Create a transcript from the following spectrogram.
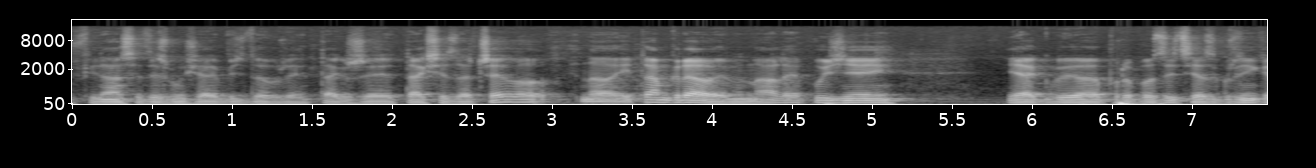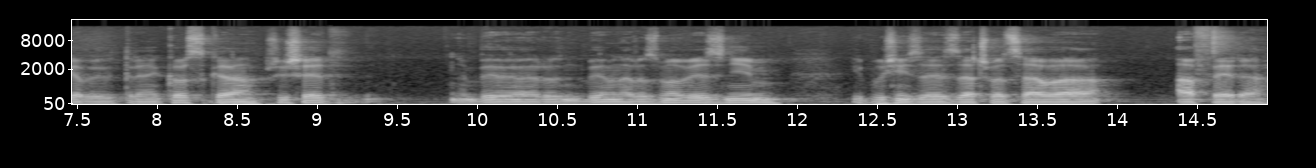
Finanse też musiały być dobre. Także tak się zaczęło. No i tam grałem. No ale później, jak była propozycja z Górnika, był trener Kostka, przyszedł, byłem, byłem na rozmowie z nim i później za- zaczęła cała afera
